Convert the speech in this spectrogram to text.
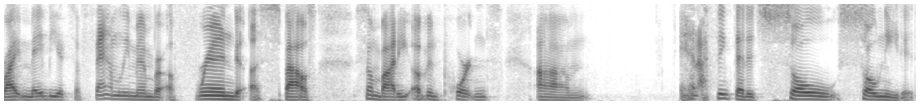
right? Maybe it's a family member, a friend, a spouse, somebody of importance. Um, and I think that it's so, so needed.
